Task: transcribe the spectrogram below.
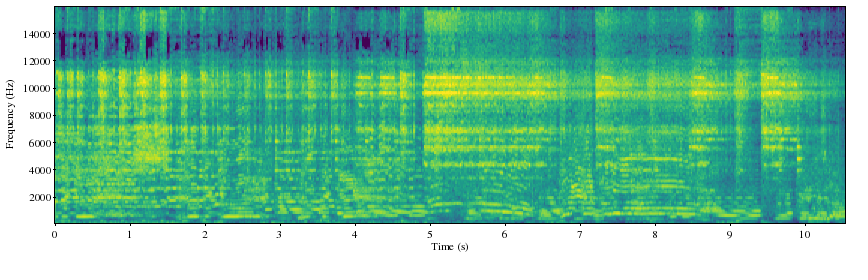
এদিকে। এদিকে। এদিকে। যাও।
